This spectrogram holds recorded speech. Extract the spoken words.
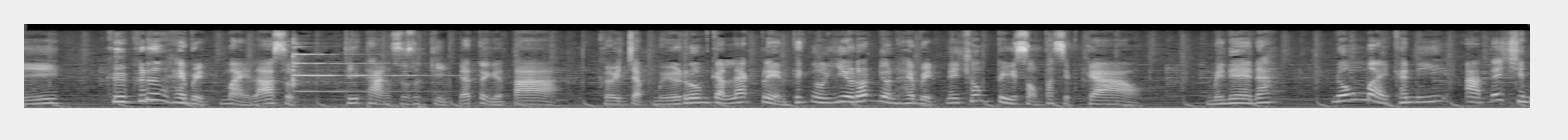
นี้ คือเครื่องไฮบริดใหม่ล่าสุดที่ทางซูซูกิและโตโยต้า เคยจับมือร่วมกันแลกเปลี่ยนเทคโนโลยีรถยนต์ไฮบริดในช่วงปี 2019 ไม่แน่นะ น้องใหม่คันนี้อาจได้ชิม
